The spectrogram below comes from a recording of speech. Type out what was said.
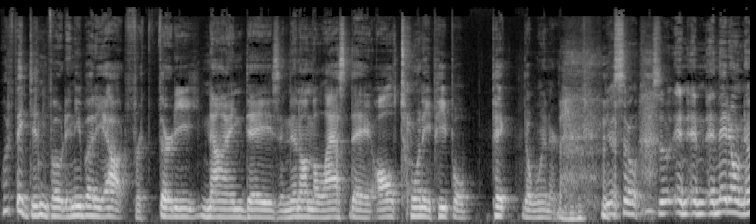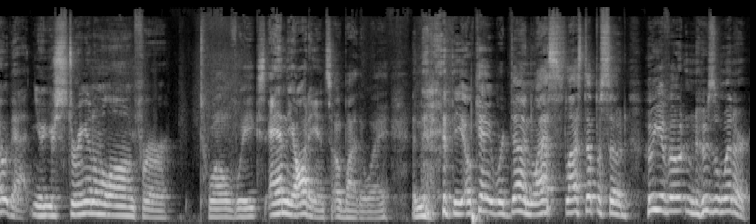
what if they didn't vote anybody out for 39 days, and then on the last day, all 20 people pick the winner? you know, so so and, and and they don't know that. You know, you're stringing them along for 12 weeks and the audience oh by the way and then the okay we're done last last episode who you voting who's the winner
